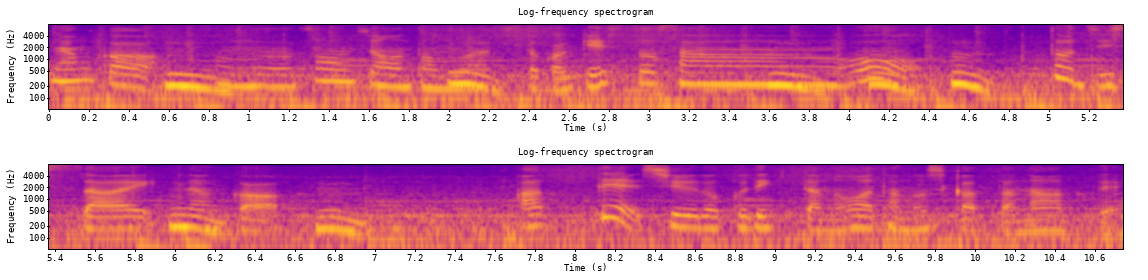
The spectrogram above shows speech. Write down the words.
んなんか、うんその村長の友達とかゲストさんを、うんと実際うんなんかうん会って収録できたのは楽しかったなって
